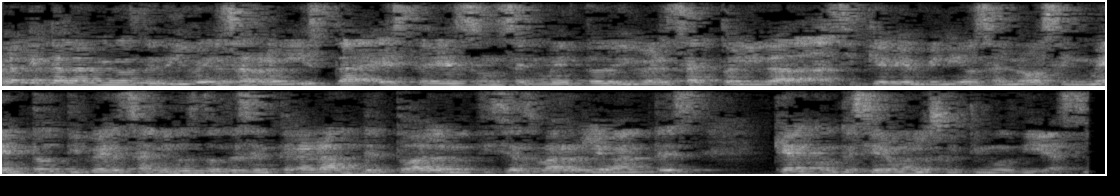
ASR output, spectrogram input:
Hola, ¿qué tal amigos de Diversa Revista? Este es un segmento de diversa actualidad, así que bienvenidos al nuevo segmento Diversa News, donde se enterarán de todas las noticias más relevantes que acontecieron en los últimos días.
